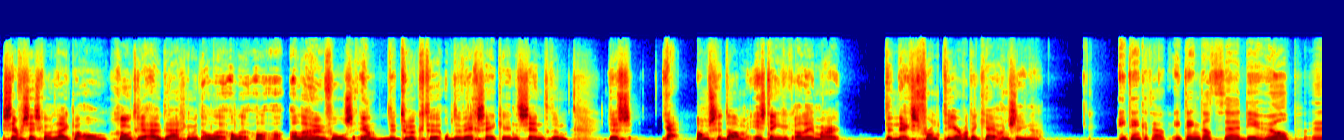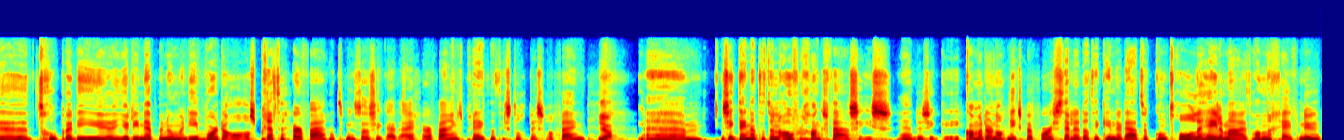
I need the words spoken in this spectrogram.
San Francisco lijkt me al een grotere uitdaging met alle, alle, alle, alle heuvels en de drukte op de weg, zeker in het centrum. Dus ja, Amsterdam is denk ik alleen maar de next frontier. Wat denk jij, Angelina? Ik denk het ook. Ik denk dat uh, die hulptroepen uh, die uh, jullie net benoemen, die worden al als prettig ervaren. Tenminste, als ik uit eigen ervaring spreek, dat is toch best wel fijn. Ja. Um, dus ik denk dat het een overgangsfase is. Hè? Dus ik, ik kan me er nog niks bij voorstellen dat ik inderdaad de controle helemaal uit handen geef nu.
